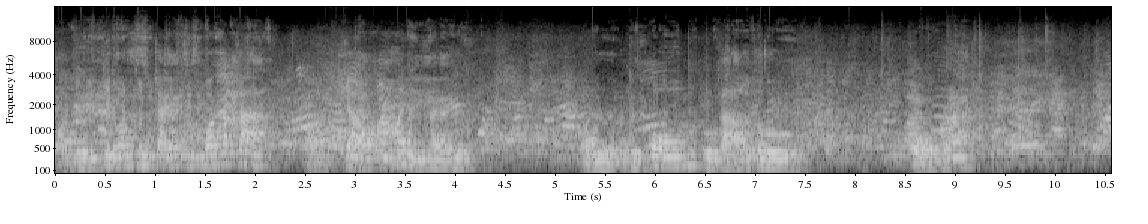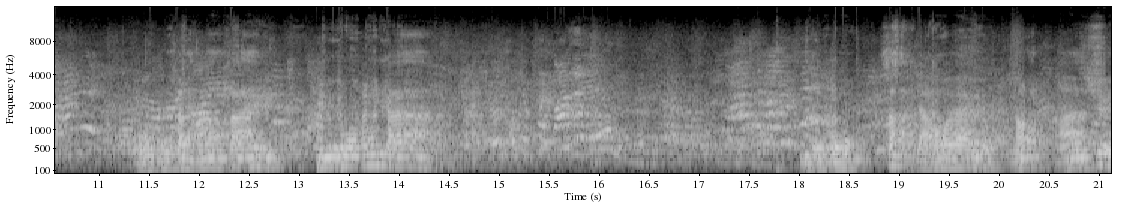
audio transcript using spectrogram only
บอลอยู่ที่จิตวันสุดใจสิทธิวัน์กันตาก็ยาวมาไม่มีใคร บอลหลุดมาถึงโอมตูสาวประตูโอมรักโอมสั่งมาซ้ายธีรพงศ์คณิกาธีรพงศ์สักยาวไว้น็อตมาช่วย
